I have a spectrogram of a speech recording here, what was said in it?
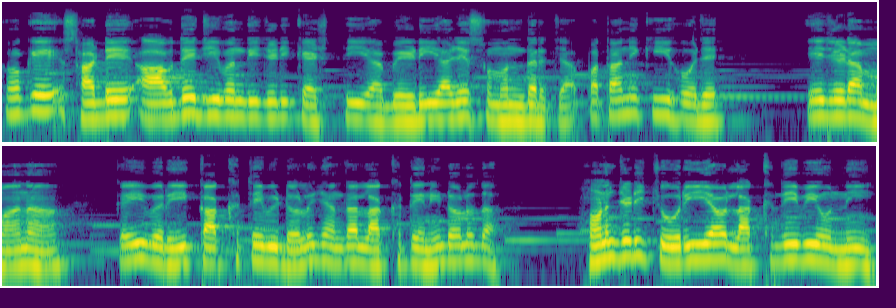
ਕਿਉਂਕਿ ਸਾਡੇ ਆਪਦੇ ਜੀਵਨ ਦੀ ਜਿਹੜੀ ਕਿਸ਼ਤੀ ਆ ਬੇੜੀ ਆ ਜੇ ਸਮੁੰਦਰ 'ਚ ਆ, ਪਤਾ ਨਹੀਂ ਕੀ ਹੋ ਜੇ। ਇਹ ਜਿਹੜਾ ਮਨ ਆ ਕਈ ਵਾਰੀ ਕੱਖ ਤੇ ਵੀ ਡੁੱਲ ਜਾਂਦਾ ਲੱਖ ਤੇ ਨਹੀਂ ਡੁੱਲਦਾ। ਹੁਣ ਜਿਹੜੀ ਚੋਰੀ ਆ ਉਹ ਲੱਖ ਦੀ ਵੀ ਉਨੀ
